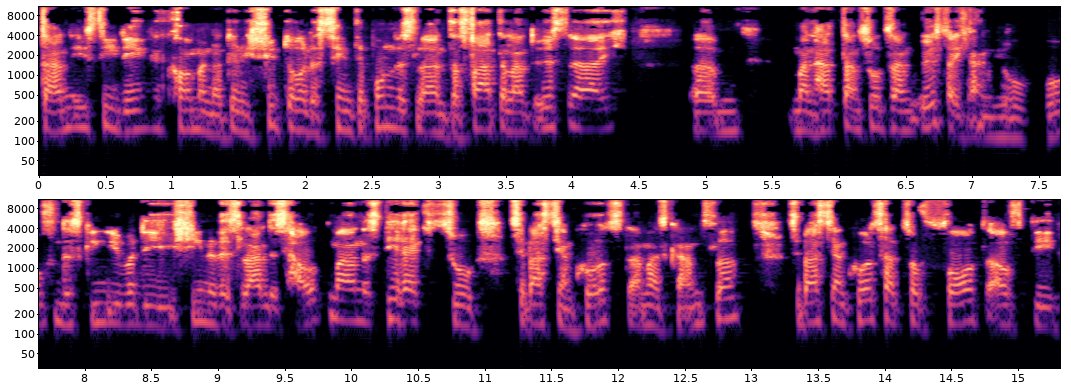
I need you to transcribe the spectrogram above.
Dann ist die Idee gekommen, natürlich Südtirol, das zehnte Bundesland, das Vaterland Österreich. Ähm, man hat dann sozusagen Österreich angerufen. Das ging über die Schiene des Landeshauptmannes direkt zu Sebastian Kurz, damals Kanzler. Sebastian Kurz hat sofort auf die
